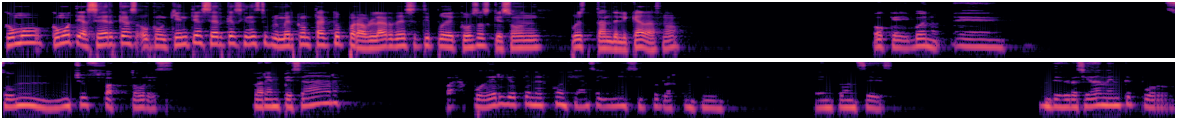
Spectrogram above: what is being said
¿cómo, ¿cómo te acercas o con quién te acercas? ¿Quién es tu primer contacto para hablar de ese tipo de cosas que son, pues, tan delicadas, ¿no? Ok, bueno, eh, son muchos factores. Para empezar, para poder yo tener confianza, yo necesito hablar contigo. Entonces, desgraciadamente por,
